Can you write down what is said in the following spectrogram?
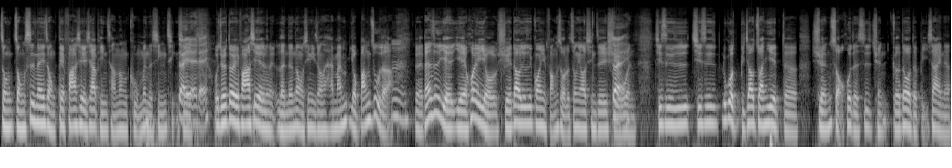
总总是那一种可以发泄一下平常那种苦闷的心情，对对对，我觉得对于发泄人的那种心理状态还蛮有帮助的啦。嗯，对，但是也也会有学到就是关于防守的重要性这些学问。其实其实如果比较专业的选手或者是拳格斗的比赛呢，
